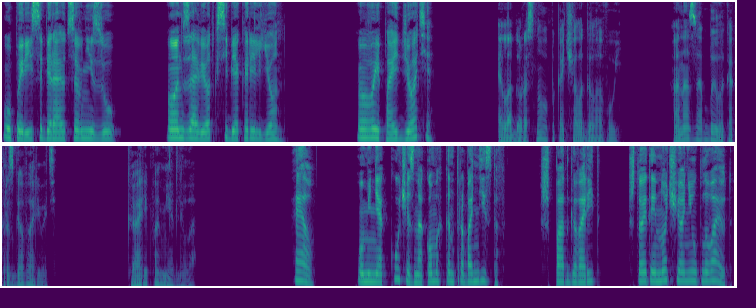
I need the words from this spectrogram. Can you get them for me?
Упыри собираются внизу. Он зовет к себе Карельон. Вы пойдете? Эладора снова покачала головой. Она забыла, как разговаривать. Кари помедлила. Эл, у меня куча знакомых контрабандистов. Шпат говорит, что этой ночью они уплывают.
